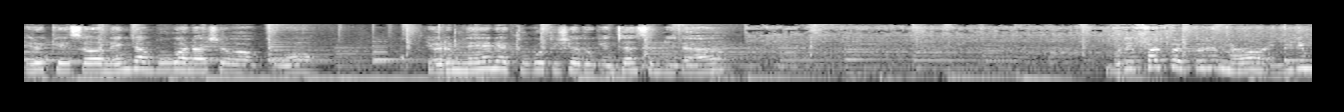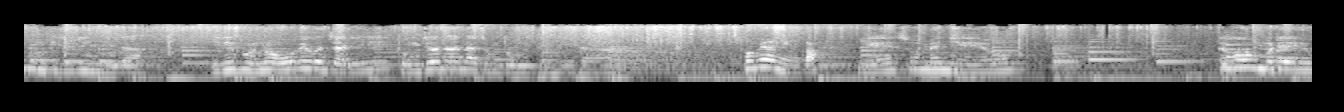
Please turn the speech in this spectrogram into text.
이렇게 해서 냉장 보관하셔갖고 여름 내내 두고 드셔도 괜찮습니다. 물이 펄펄 끓으면 1인분 기준입니다. 1인분은 500원짜리 동전 하나 정도면 됩니다. 소면인가? 네, 소면이에요. 뜨거운 물에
